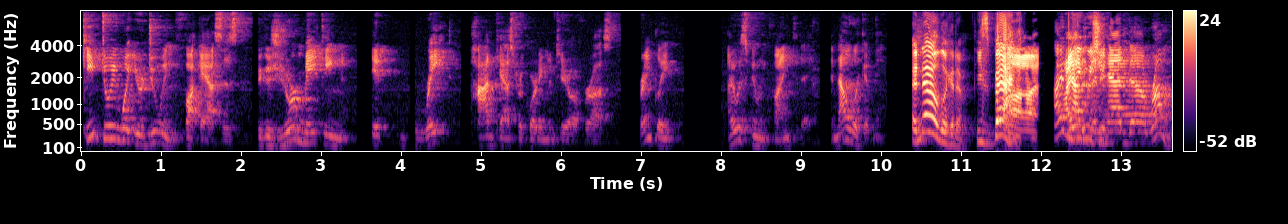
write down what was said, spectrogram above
keep doing what you're doing, fuck asses, because you're making it great podcast recording material for us. Frankly, I was feeling fine today. And now look at me. And now look at him. He's back. Uh, I've I not think we should- had uh, rum.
